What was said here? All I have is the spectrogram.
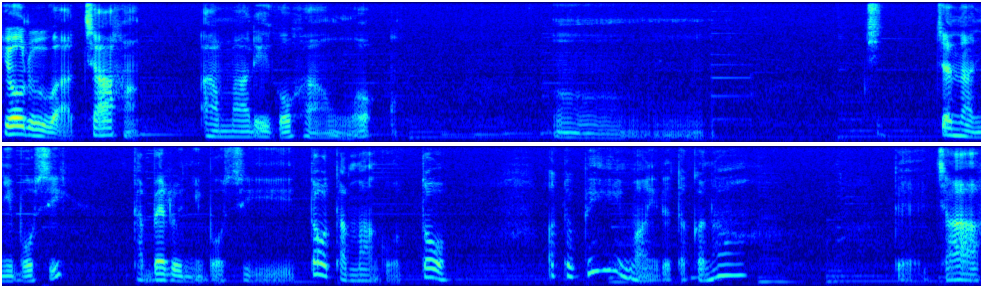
夜はチャーハン。あまりご飯をうんちっちゃな煮干し食べる煮干しと卵とあとピーマン入れたかな。でチャーハン。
